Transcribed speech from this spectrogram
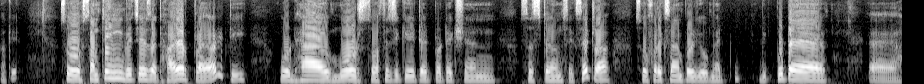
Okay. So, something which is at higher priority would have more sophisticated protection systems etc. So, for example, you might put a, a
